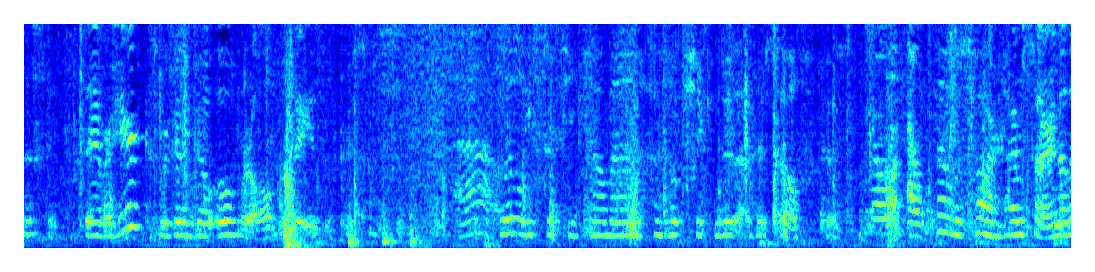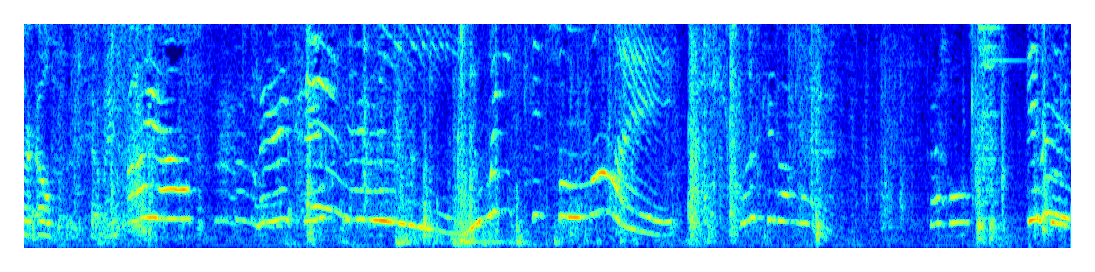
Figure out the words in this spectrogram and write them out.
this needs to stay over here because we're going to go over all the days of Christmas. Oh. Little Sissy coming. I hope she can do that herself because No that was hard. I'm sorry, another elf is coming. Hi, elf. Merry Christmas. You wasted so much. Look at all that. That whole. This is.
